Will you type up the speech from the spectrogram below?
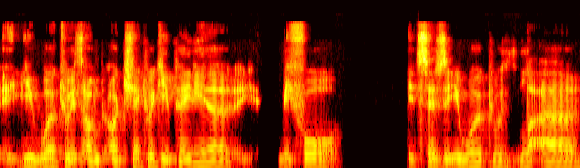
You worked with. Um, I checked Wikipedia before. It says that you worked with uh,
